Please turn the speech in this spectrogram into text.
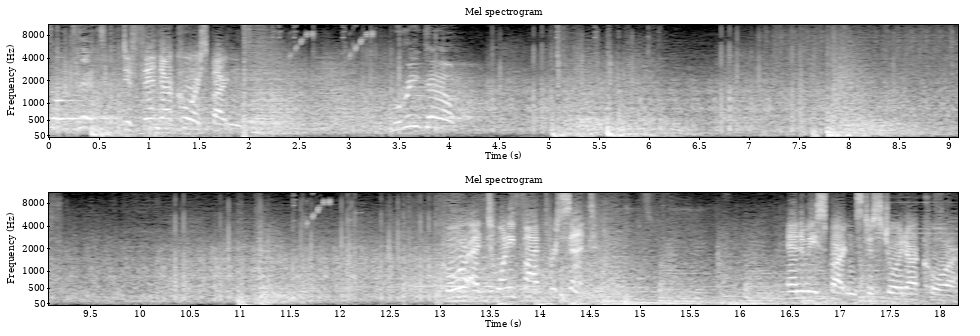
Hit. Defend our core, Spartan. Marine down. Core at 25%. Enemy Spartans destroyed our core.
